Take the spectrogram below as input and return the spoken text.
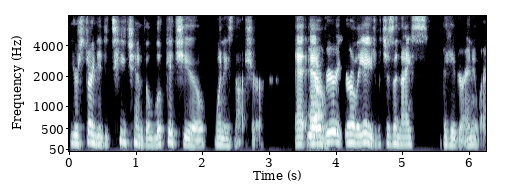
you're starting to teach him to look at you when he's not sure at, yeah. at a very early age, which is a nice behavior anyway.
